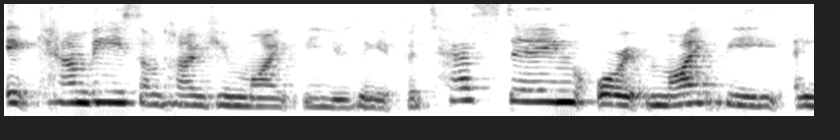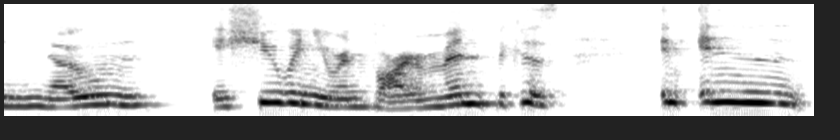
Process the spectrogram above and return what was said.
it can be sometimes you might be using it for testing, or it might be a known issue in your environment because in in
